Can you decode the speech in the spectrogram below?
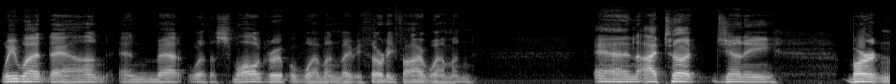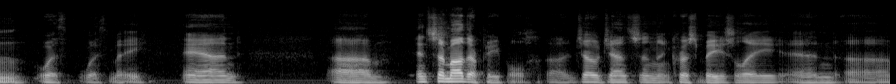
we went down and met with a small group of women, maybe 35 women, and I took Jenny Burton with with me, and um, and some other people, uh, Joe Jensen and Chris Beasley, and uh,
